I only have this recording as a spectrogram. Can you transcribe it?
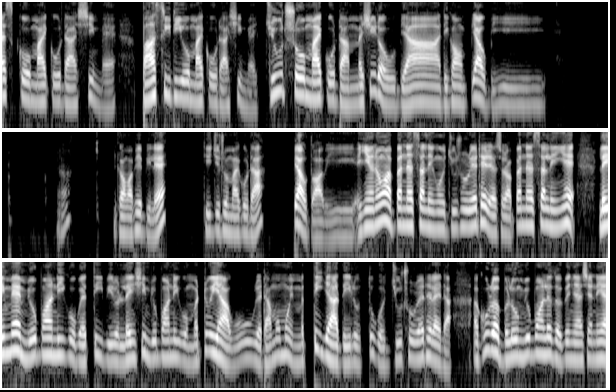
ascomycota ရှိမယ် basidiomycota ရှိမယ် jutromycota မရှိတော့ဘူးဗျာဒီကောင်ပျောက်ပြီနော်ဒီကောင်မဖြစ်ပြီလေဒီ jutromycota ပျောက်သွားပြီအရင်တော့ကပနက်ဆက်လင်ကိုဂျူထိုရဲထည့်တယ်ဆိုတော့ပနက်ဆက်လင်ရဲ့လိမ်မဲ့မျိုးပွားနီးကိုပဲတိပြီးတော့လိမ်ရှိမျိုးပွားနီးကိုမတွေ့ရဘူးတဲ့ဒါမှမဟုတ်မတိရသေးလို့သူ့ကိုဂျူထိုရဲထည့်လိုက်တာအခုတော့ဘလို့မျိုးပွားလဲဆိုပညာရှင်တွေက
